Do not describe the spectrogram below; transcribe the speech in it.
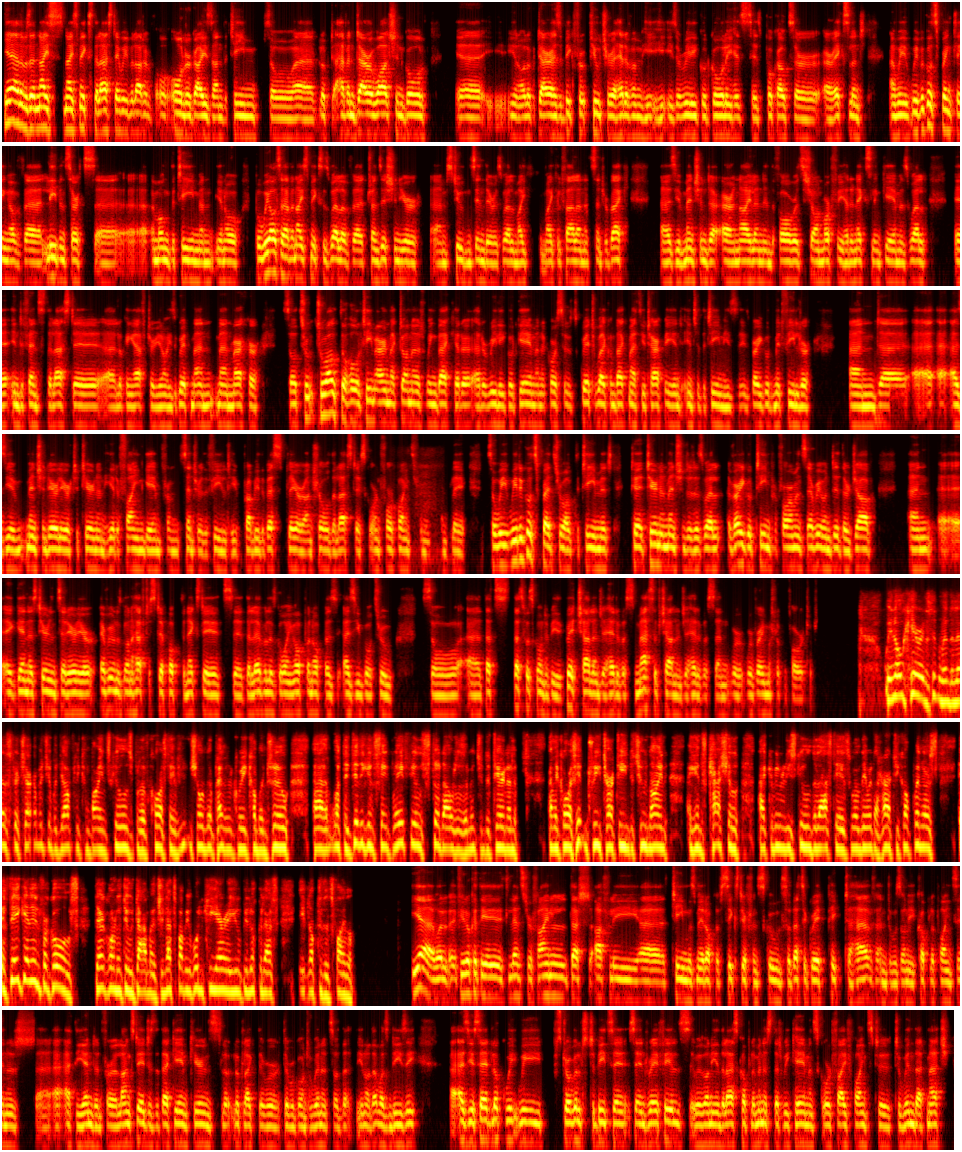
Yeah, there was a nice, nice mix the last day. We have a lot of older guys on the team. So uh, look, having Dara Walsh in goal, uh, you know, look, Dara has a big future ahead of him. He, he's a really good goalie. His his puckouts are are excellent and we we have a good sprinkling of uh, Leaving Certs uh, among the team, and you know, but we also have a nice mix as well of uh, transition year um, students in there as well. Mike Michael Fallon at centre back, as you mentioned, Aaron Niland in the forwards. Sean Murphy had an excellent game as well uh, in defence the last day, uh, looking after. You know, he's a great man man marker. So through, throughout the whole team, Aaron McDonough at wing back had a, had a really good game, and of course it was great to welcome back Matthew Tarpey in, into the team. He's he's a very good midfielder. And uh, as you mentioned earlier to Tiernan, he had a fine game from centre of the field. He probably the best player on show the last day, scoring four points from, from play. So we, we had a good spread throughout the team. It, Tiernan mentioned it as well. A very good team performance. Everyone did their job. And uh, again, as Tiernan said earlier, everyone is going to have to step up the next day. It's uh, the level is going up and up as as you go through. So uh, that's that's what's going to be a great challenge ahead of us, massive challenge ahead of us, and we're we're very much looking forward to it. We know Kieran's didn't win the Leinster Championship with the Offaly combined schools, but of course they've shown their pedigree coming through. Uh, what they did against St. Raphael stood out, as I mentioned to Tiernan, and of course hitting 313 to 2 9 against Cashel uh, Community School the last day as well. They were the Harty Cup winners. If they get in for goals, they're going to do damage, and that's probably one key area you'll be looking at even up to this final. Yeah, well, if you look at the Leinster final, that Offaly uh, team was made up of six different schools, so that's a great pick to have. And there was only a couple of points in it uh, at the end. And for long stages of that game, Kieran's look, looked like they were they were going to win it. So that you know that wasn't easy. As you said, look, we, we struggled to beat St. Raphael's. It was only in the last couple of minutes that we came and scored five points to to win that match.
